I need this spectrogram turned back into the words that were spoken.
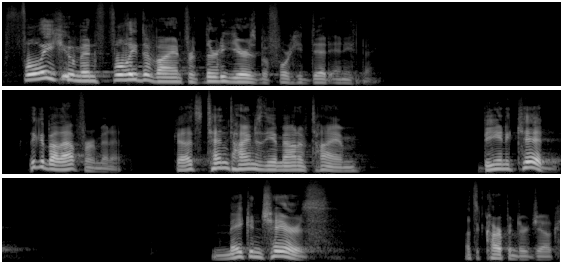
fully human fully divine for 30 years before he did anything. Think about that for a minute. Okay that's 10 times the amount of time being a kid making chairs that's a carpenter joke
